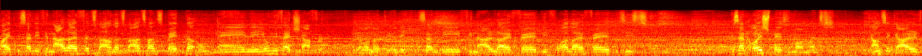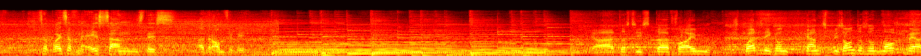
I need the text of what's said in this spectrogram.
Heute sind die Finalläufe 222 Meter und eine Unified Staffel. Ja, natürlich sind die Finalläufe, die Vorläufe, das ist, das sind alles Special Moments. Ganz egal, sobald sie auf dem Eis sind, ist das ein Traum für mich. Ja, das ist äh, vor allem sportlich und ganz besonders und noch mehr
